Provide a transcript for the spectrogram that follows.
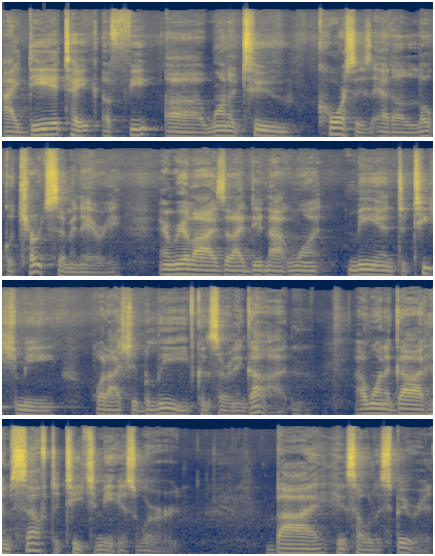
I did take a few, uh, one or two courses at a local church seminary and realized that I did not want men to teach me what I should believe concerning God. I wanted God Himself to teach me His Word by His Holy Spirit.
